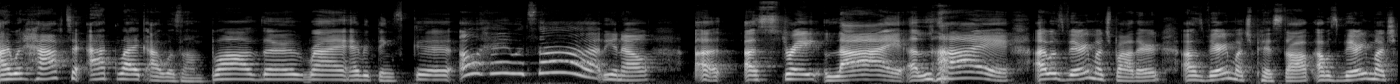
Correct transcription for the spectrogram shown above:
I would have to act like I was unbothered, right? Everything's good. Oh, hey, what's up? You know, a, a straight lie, a lie. I was very much bothered. I was very much pissed off. I was very much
